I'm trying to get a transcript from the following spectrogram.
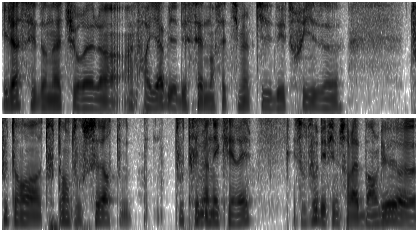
Et là, c'est d'un naturel euh, incroyable. Il y a des scènes dans cet immeuble qui se détruisent euh, tout, en, tout en douceur, tout, tout très bien Mm. éclairé. Et surtout, des films sur la banlieue, euh,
